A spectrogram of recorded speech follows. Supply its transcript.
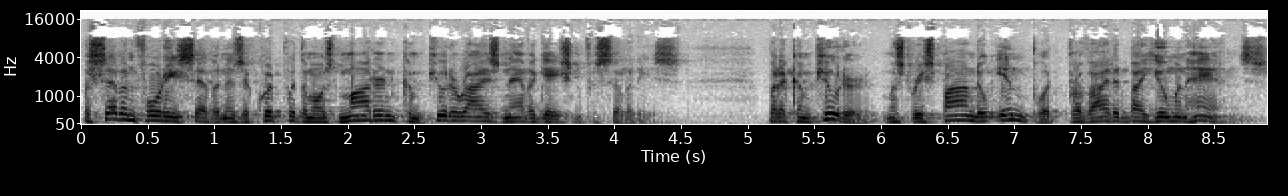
The 747 is equipped with the most modern computerized navigation facilities, but a computer must respond to input provided by human hands.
